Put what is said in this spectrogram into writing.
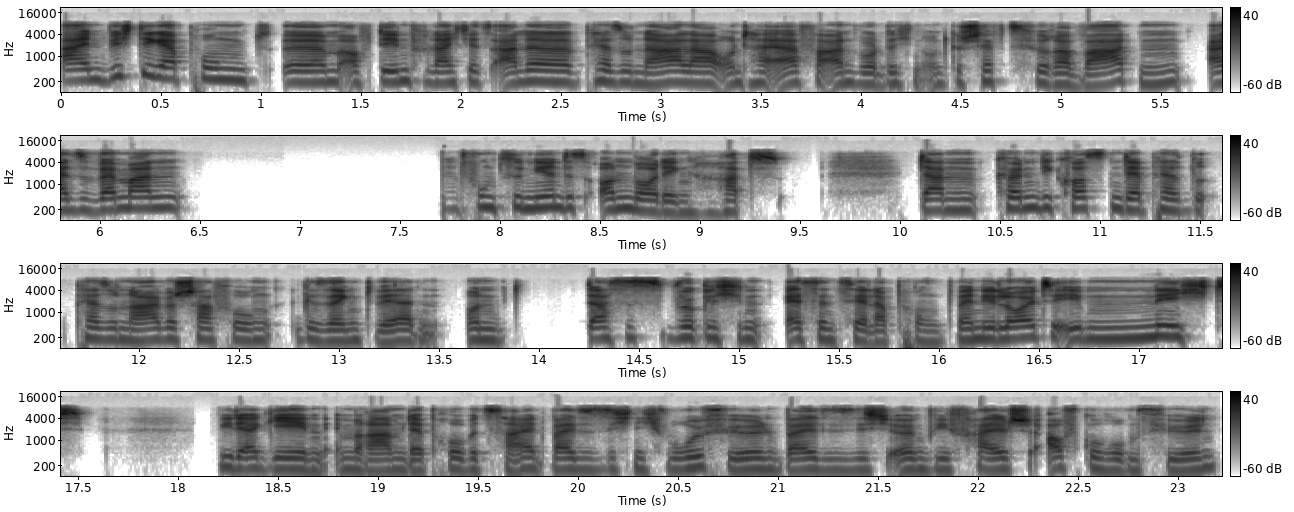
ein wichtiger Punkt, ähm, auf den vielleicht jetzt alle Personaler und HR-Verantwortlichen und Geschäftsführer warten. Also wenn man ein funktionierendes Onboarding hat dann können die Kosten der per Personalbeschaffung gesenkt werden. Und das ist wirklich ein essentieller Punkt. Wenn die Leute eben nicht wieder gehen im Rahmen der Probezeit, weil sie sich nicht wohlfühlen, weil sie sich irgendwie falsch aufgehoben fühlen,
